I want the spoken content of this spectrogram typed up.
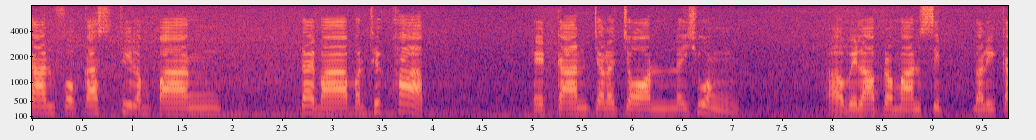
การโฟกัสที่ลำปางได้มาบันทึกภาพ เหตุการณ์จราจรในช่วงเเวลาประมาณ 10นาฬิก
